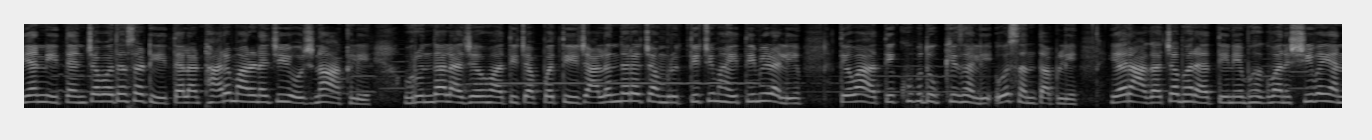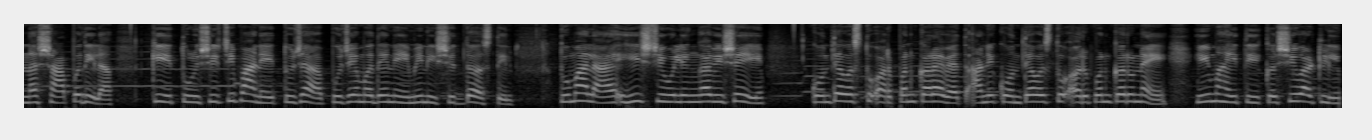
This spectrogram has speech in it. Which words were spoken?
यांनी त्यांच्या वधासाठी त्याला ठार मारण्याची योजना आखली. वृंदाला जेव्हा तिच्या पती जालंधराच्या मृत्यूची माहिती मिळाली तेव्हा ती खूप दुःखी झाली व संतापली. या रागाच्या भरात तिने भगवान शिव यांना शाप दिला की तुळशीची पाने तुझ्या पूजेमध्ये नेहमी निषिद्ध असतील. तुम्हाला ही शिवलिंगाविषयी कोणत्या वस्तू अर्पण कराव्यात आणि कोणत्या वस्तू अर्पण करू नये ही माहिती कशी वाटली?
